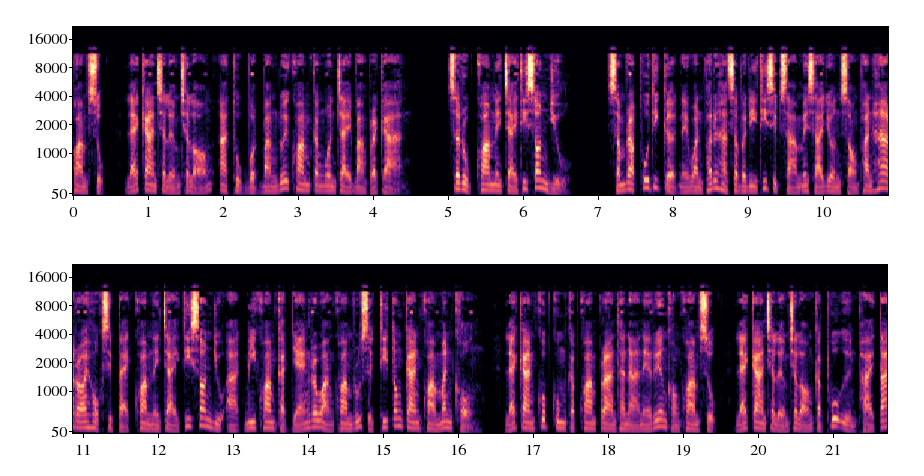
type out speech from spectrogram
ความสุข และการเฉลิมฉลองอาจถูกบดบังด้วยความกังวลใจบางประการ สรุปความในใจที่ซ่อนอยู่ สำหรับผู้ที่เกิดในวันพฤหัสบดีที่ 13 เมษายน 2568 ความในใจที่ซ่อนอยู่อาจมีความขัดแย้งระหว่างความรู้สึกที่ต้องการความมั่นคง และการควบคุมกับความปรารถนาในเรื่องของความสุข และการเฉลิมฉลองกับผู้อื่นภายใต้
